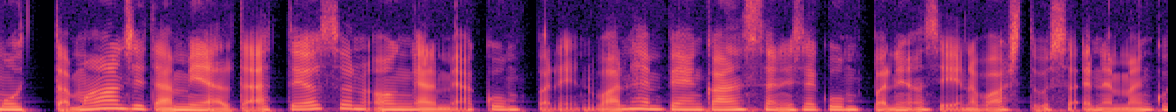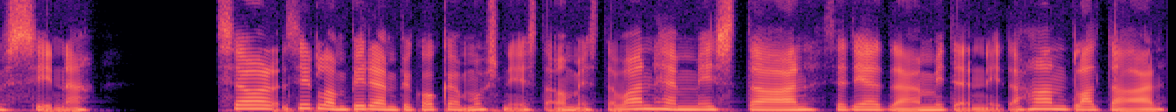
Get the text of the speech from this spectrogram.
Mutta mä oon sitä mieltä, että jos on ongelmia kumppanin vanhempien kanssa, niin se kumppani on siinä vastuussa enemmän kuin sinä. Se on silloin pidempi kokemus niistä omista vanhemmistaan, se tietää miten niitä handlataan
